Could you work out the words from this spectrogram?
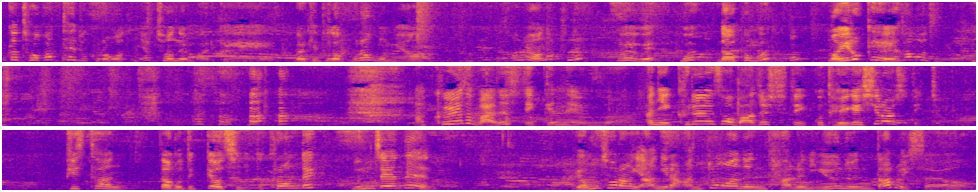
그러니까 저 같아도 그러거든요. 저는 막 이렇게 막 이렇게 누가 물어보면 아니 안 아픈데? 왜 왜? 뭐? 나 아파 보여? 어? 막 이렇게 하거든요. 아, 그래서 맞을 수도 있겠네요, 염소랑. 아니 그래서 맞을 수도 있고 되게 싫어할 수도 있죠. 비슷하다고 느껴지니까. 그런데 문제는 염소랑 양이랑 안 통하는 다른 이유는 따로 있어요.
